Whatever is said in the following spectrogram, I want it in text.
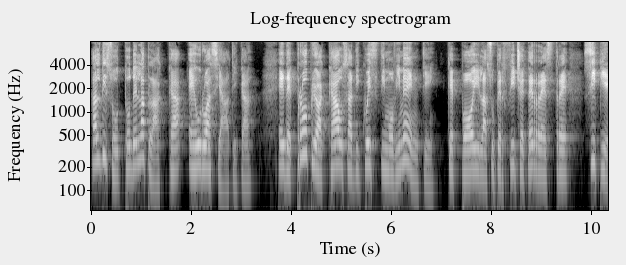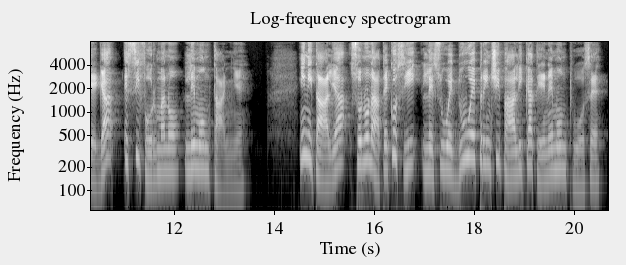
al di sotto della placca euroasiatica ed è proprio a causa di questi movimenti che poi la superficie terrestre si piega e si formano le montagne. In Italia sono nate così le sue due principali catene montuose,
